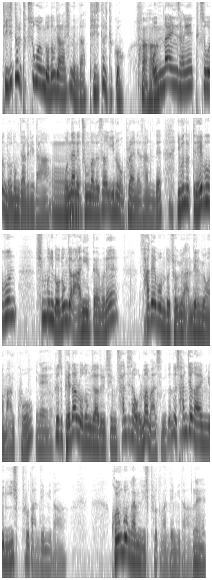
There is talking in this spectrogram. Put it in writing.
디지털 특수고용 노동자를 하시면 됩니다. 디지털 듣고 온라인상의 특수고용 노동자들이다. 음. 온라인에 주문받아서 일은 오프라인에서 하는데 이분들 대부분 신분이 노동자가 아니기 때문에 4대 보험도 적용 안 되는 경우가 많고 네. 그래서 배달 노동자들 지금 산재사가 얼마나 많습니까? 근데 산재 가입률이 20%도 안 됩니다. 고용보험 가입률 20%도 안 됩니다. 네.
